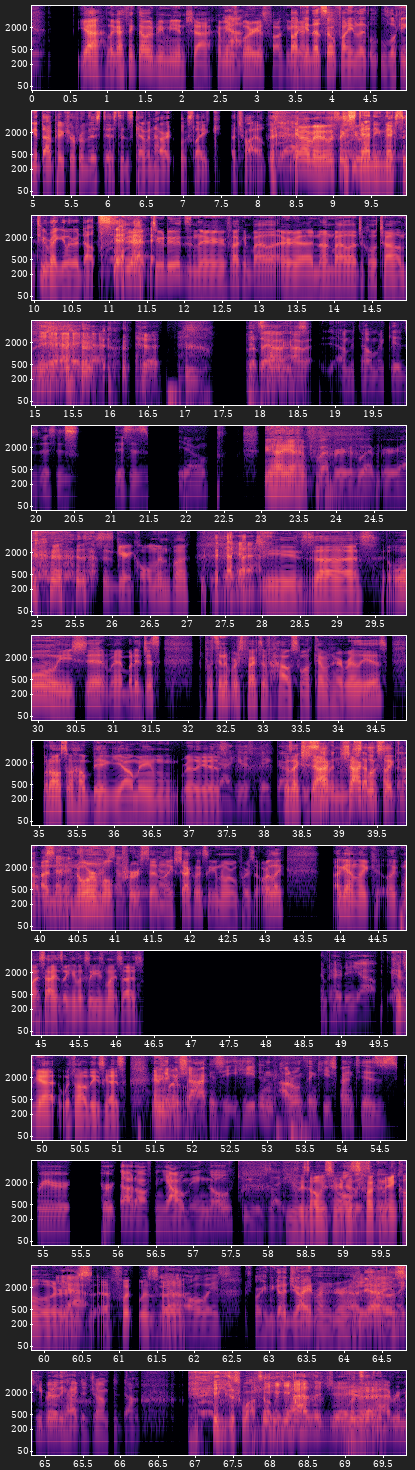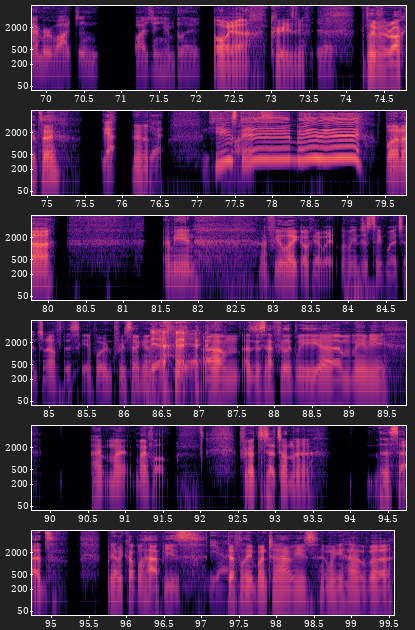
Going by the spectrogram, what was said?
yeah, like I think that would be me and Shaq. I mean, it's Yeah. blurry as fuck. you can't- Fucking, that's so funny. Like, looking at that picture from this distance, Kevin Hart looks like a child. yeah. Yeah, man. It looks like just two, standing next to two regular adults. yeah, two dudes and their fucking bio or uh, non-biological child. Yeah, yeah. That's it's like, I, hilarious. I, I'm gonna tell my kids this is this is you know yeah, yeah. whoever whoever uh, this is Gary Coleman. Fuck. yeah Jesus. Holy shit, man. But it just puts into perspective how small Kevin Hart really is, but also how big Yao Ming really is. yeah he was big. Because like He's Shaq, seven- Shaq seven looks like something, a obviously. Seven two or normal person. yeah. Like Shaq looks like a normal person, or like again, like like my size. Like he looks like he's my size. Compared to Yao. Yeah. Could get with all these guys. The Any thing with motherfucker. Shaq is he he didn't. I don't think he spent his career hurt that often. Yao Ming though, he was like He was always hurt. His fucking hurt. ankle or Yeah. his uh, foot was. yeah Uh, always. Fucking, you got a giant running around. Yeah, giant, those- like he barely had to jump to dunk. he just walks up. and- yeah, legit. Puts it Yeah. I remember watching watching him play. oh yeah, crazy. Yeah. He played with the Rockets, eh? Yeah. Yeah. Yeah. Houston Houston, Rockets. baby. But uh, I mean, I feel like okay. Wait, let me just take my attention off this skateboard for a second. yeah. Yeah. Um, I was just I feel like we uh, maybe, I my my fault. Forgot to touch on the the sads. We had a couple happies, Yeah. definitely a bunch of happies, and we have uh, a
